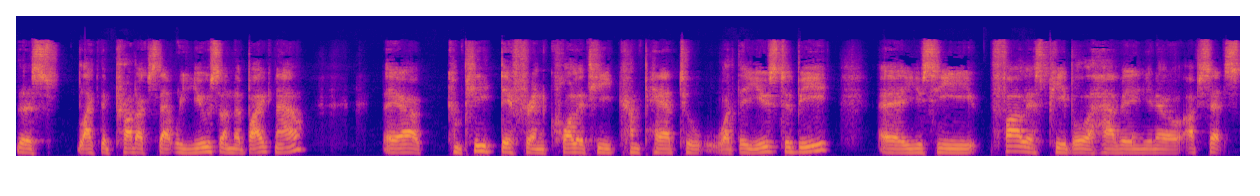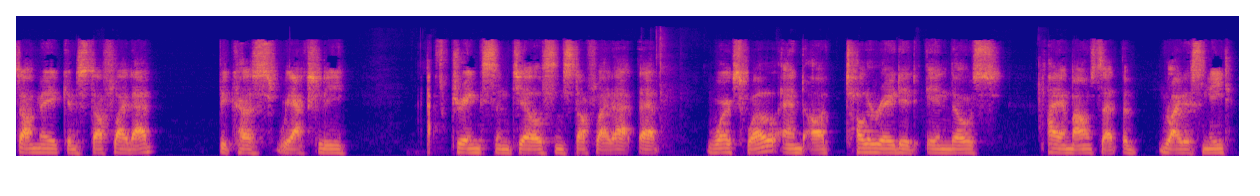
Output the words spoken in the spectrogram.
there's like the products that we use on the bike now, they are complete different quality compared to what they used to be. Uh, you see far less people having, you know, upset stomach and stuff like that because we actually have drinks and gels and stuff like that that works well and are tolerated in those high amounts that the riders need.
